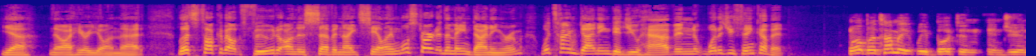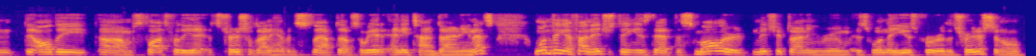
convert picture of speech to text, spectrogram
Yeah, no, I hear you on that. Let's talk about food on this seven night sailing. We'll start in the main dining room. What time dining did you have, and what did you think of it? Well, by the time we, booked in, in June, the, all the um, slots for the traditional dining have been slapped up. So we had anytime dining. And that's one thing I found interesting is that the smaller midship dining room is one they use for the traditional.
